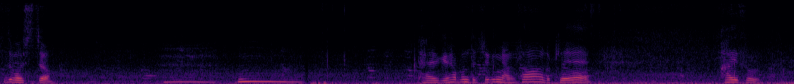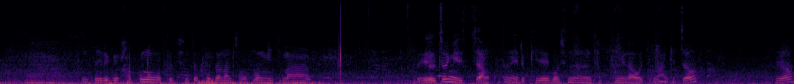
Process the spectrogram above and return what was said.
진짜 멋있죠. 음, 다 여기 화분도 찍으면서 이렇게 바이솔. 와, 진짜 이렇게 가꾸는 것도 진짜 대단한 정성이지만 네, 열정이 있지 않고선 이렇게 멋있는 작품이 나오지는 않겠죠? 보세요.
